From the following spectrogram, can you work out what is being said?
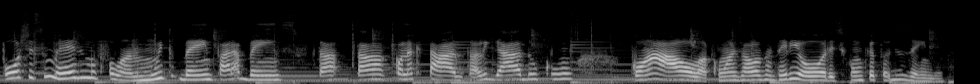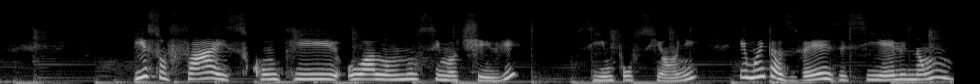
Poxa, isso mesmo, Fulano, muito bem, parabéns, tá, tá conectado, tá ligado com, com a aula, com as aulas anteriores, com o que eu tô dizendo. Isso faz com que o aluno se motive, se impulsione e muitas vezes, se ele não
